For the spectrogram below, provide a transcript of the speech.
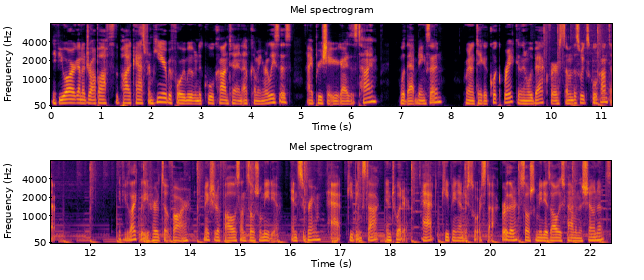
if you are going to drop off the podcast from here before we move into cool content and upcoming releases, I appreciate your guys' time. With that being said, we're going to take a quick break and then we'll be back for some of this week's cool content. If you like what you've heard so far, make sure to follow us on social media Instagram at Keeping Stock and Twitter at Keeping underscore stock. Further, social media is always found in the show notes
